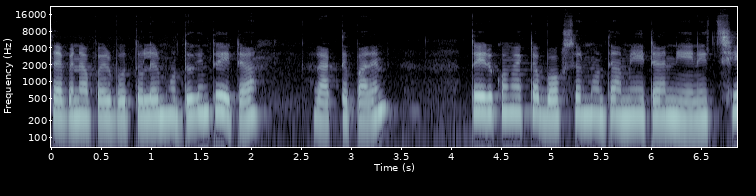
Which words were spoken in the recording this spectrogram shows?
সেভেন আপের বোতলের মধ্যেও কিন্তু এটা রাখতে পারেন। তো এরকম একটা বক্সের মধ্যে আমি এটা নিয়ে নিচ্ছি।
